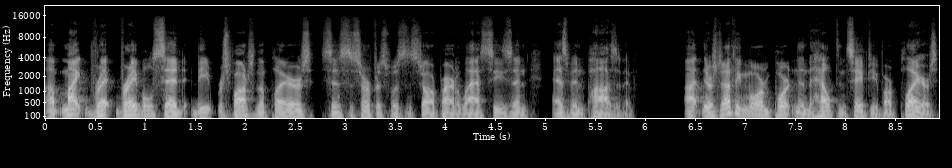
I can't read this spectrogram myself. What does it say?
Uh, Mike Vra- Vrabel said the response from the players since the surface was installed prior to last season has been positive. Uh, there's nothing more important than the health and safety of our players.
